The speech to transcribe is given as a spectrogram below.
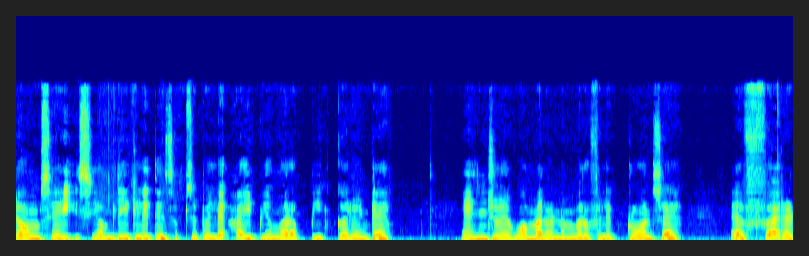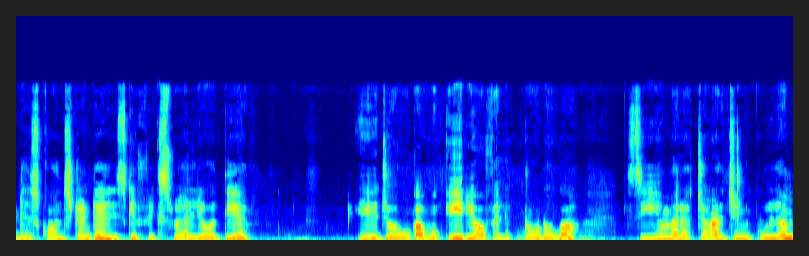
टर्म्स है, इसे हम देख लेते हैं। सबसे पहले आई पी हमारा पीक करंट है। एन जो है वो हमारा नंबर ऑफ़ इलेक्ट्रॉन्स है. एफ़ फैराडेस कांस्टेंट है, इसकी फिक्स वैल्यू होती है. ए जो होगा वो एरिया ऑफ़ इलेक्ट्रोड होगा. सी हमारा charge in coulomb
